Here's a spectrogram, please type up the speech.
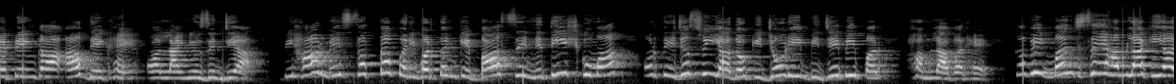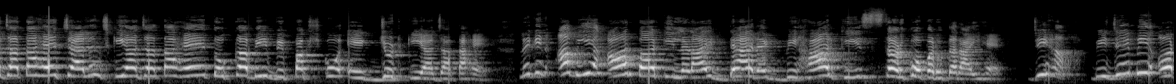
मैं प्रियंका, आप देख रहे हैं ऑनलाइन न्यूज़ इंडिया बिहार में सत्ता परिवर्तन के बाद से नीतीश कुमार और तेजस्वी यादव की जोड़ी बीजेपी पर हमलावर है। कभी मंच से हमला किया जाता है चैलेंज किया जाता है तो कभी विपक्ष को एकजुट किया जाता है। लेकिन अब ये आर पार की लड़ाई डायरेक्ट बिहार की सड़कों पर उतर आई है। जी हाँ बीजेपी और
